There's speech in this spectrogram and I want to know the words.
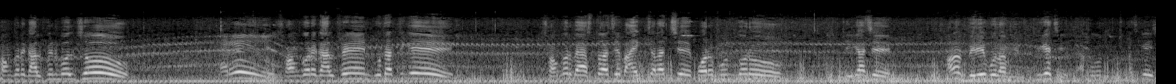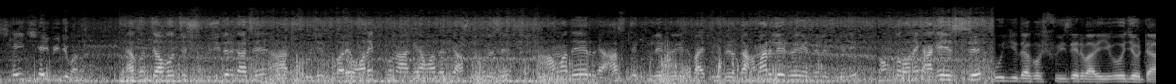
শঙ্করের গার্লফ্রেন্ড বলছো? আরে। শঙ্করের গার্লফ্রেন্ড কোথা থেকে? শঙ্কর ব্যস্ত আছে বাইক চালাচ্ছে পরে ফোন করো। ঠিক আছে? আমরা বেরিয়ে বললাম কিন্তু ঠিক আছে? এখন আজকে সেই সেই ভিডিও বানাবো। এখন যাব হচ্ছে সুজিতের কাছে আর সুজিত ঘরে অনেকক্ষণ আগে আমাদেরকে আসতে বলেছে। আমাদের আসতে একটু লেট হয়ে গেছে বাইক থেকে বেরোতে আমার লেট হয়ে গেছে বেসিক্যালি শঙ্কর অনেক আগে এসছে। ওই যে দেখো সুজিতের বাড়ি ওই যে ওটা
